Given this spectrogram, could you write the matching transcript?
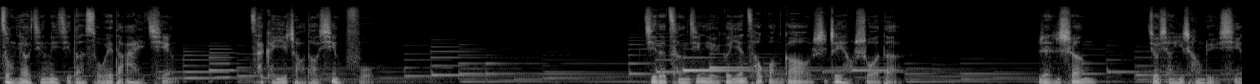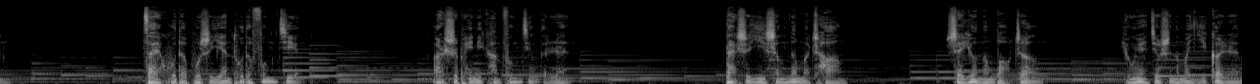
总要经历几段所谓的爱情，才可以找到幸福。记得曾经有一个烟草广告是这样说的：“人生就像一场旅行，在乎的不是沿途的风景。”而是陪你看风景的人。但是，一生那么长，谁又能保证，永远就是那么一个人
